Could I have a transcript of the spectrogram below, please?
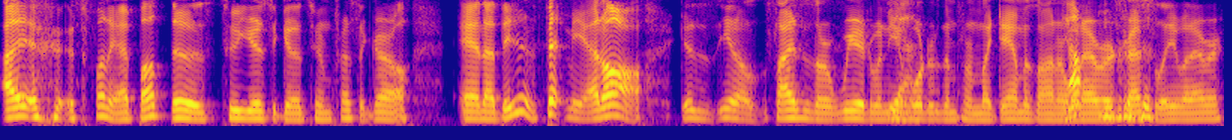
I it's funny. I bought those two years ago to impress a girl, and uh, they didn't fit me at all because you know sizes are weird when you Yeah. order them from like Amazon or Yep. whatever, Dressly, whatever.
